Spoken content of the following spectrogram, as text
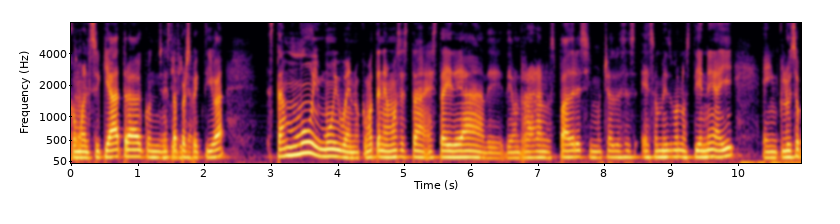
como el psiquiatra, con esta perspectiva. Está muy, muy bueno, como tenemos esta, esta idea de, de honrar a los padres y muchas veces eso mismo nos tiene ahí e incluso,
